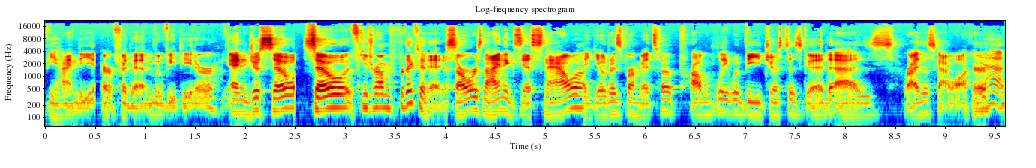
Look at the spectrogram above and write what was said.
behind the or for the movie theater. And just so so Futurama predicted it. Star Wars 9 exists now. Yoda's Bar Mitzvah probably would be just as good as Rise of Skywalker. Yeah.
